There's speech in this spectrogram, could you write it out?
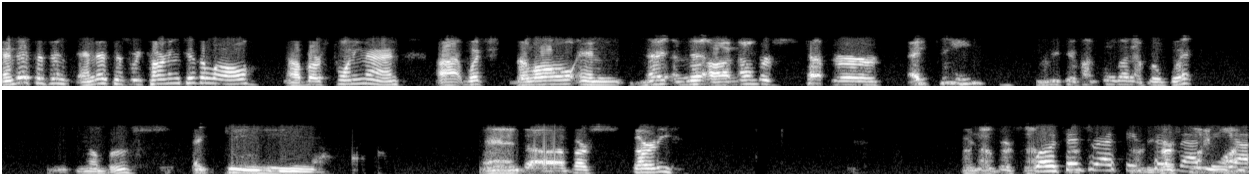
And this is in, and this is returning to the law, uh, verse twenty nine, uh, which the law in uh, Numbers chapter eighteen. Let me see if I can pull that up real quick. Numbers eighteen and uh, verse thirty. Or no, verse, well, it's interesting 30, too that the uh,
